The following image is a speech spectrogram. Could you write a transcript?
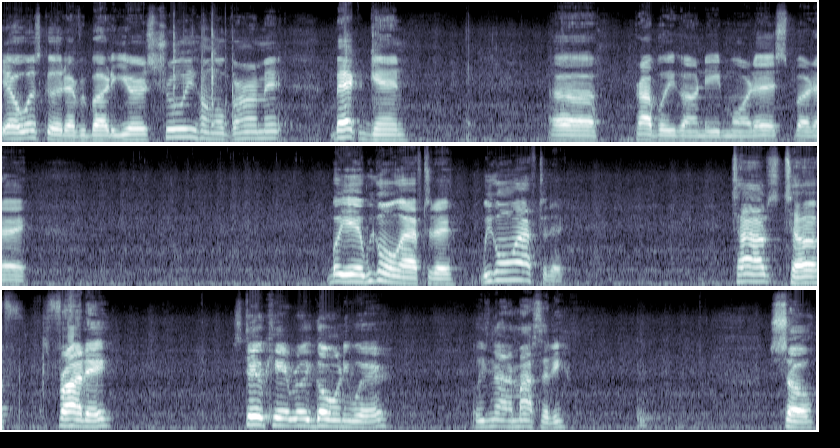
Yo, what's good, everybody? Yours truly, Hungover Hermit, back again. Uh, probably gonna need more of this, but hey. But yeah, we gonna laugh today. We gonna laugh today. Times tough. It's Friday. Still can't really go anywhere. At least not in my city. So,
